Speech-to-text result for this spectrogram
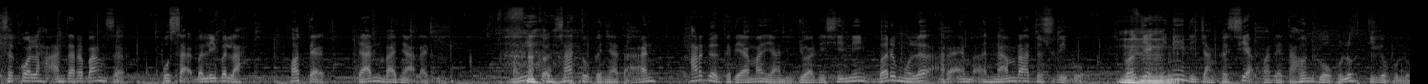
sekolah antarabangsa, pusat beli belah, hotel dan banyak lagi. Mengikut satu kenyataan, harga kediaman yang dijual di sini bermula RM600,000. Projek Mhm. ini dijangka siap pada tahun 2030.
